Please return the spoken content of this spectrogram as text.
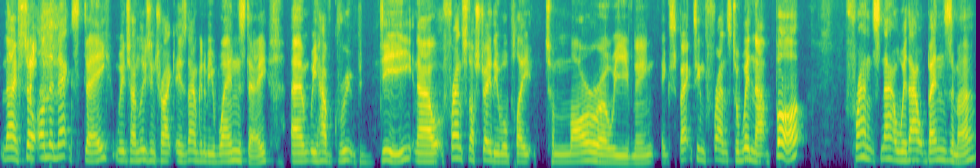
nice. So on the next day, which I'm losing track, is now going to be Wednesday. Um, we have Group D. Now France and Australia will play tomorrow evening, expecting France to win that, but France now without Benzema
